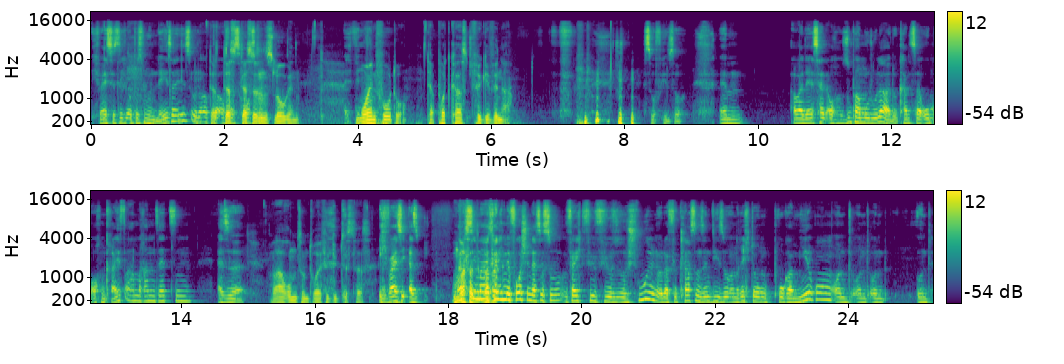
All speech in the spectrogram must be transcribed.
Ich weiß jetzt nicht, ob es nur ein Laser ist oder ob Das, da auch das, was das ist ein Slogan. rauskommt. Moin Foto, der Podcast für Gewinner. So viel so. Ähm, aber der ist halt auch super modular. Du kannst da oben auch einen Greifarm ransetzen. Also, Warum zum Teufel gibt es das? ich weiß nicht, also Und was hat- Maximal was hat- kann ich mir vorstellen, dass es so vielleicht für, für so Schulen oder für Klassen sind, die so in Richtung Programmierung und, und, und, und äh,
